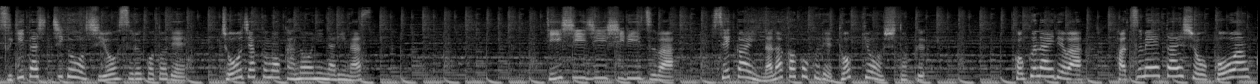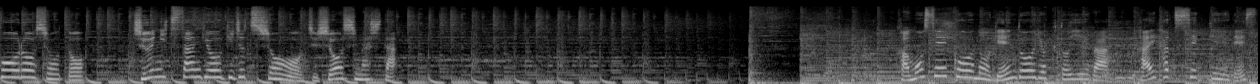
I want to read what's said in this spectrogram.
継ぎ足し稚語を使用することで長尺も可能になります。TCG シリーズは世界7カ国で特許を取得。国内では発明大賞公安厚労省と中日産業技術賞を受賞しました。鴨製鋼の原動力といえば開発設計です。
